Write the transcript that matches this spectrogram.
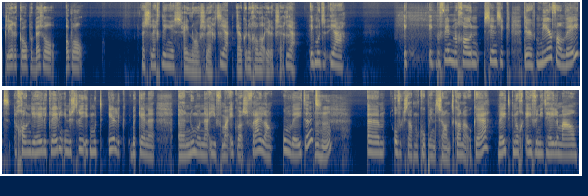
kleren kopen best wel ook wel Een slecht ding is. enorm slecht. Ja. ja we kunnen gewoon wel eerlijk zeggen. Ja, ik moet... Ja. Ik, ik bevind me gewoon, sinds ik er meer van weet... gewoon die hele kledingindustrie... ik moet eerlijk bekennen, eh, noem me naïef... maar ik was vrij lang onwetend. Mhm. Ehm, of ik stak mijn kop in het zand, kan ook, hè? Weet ik nog even niet helemaal.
